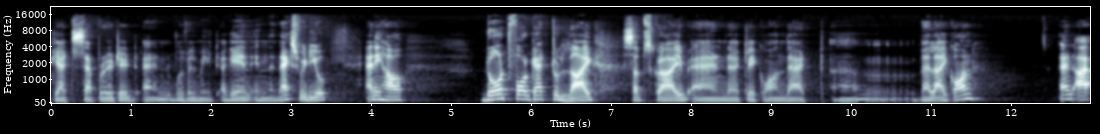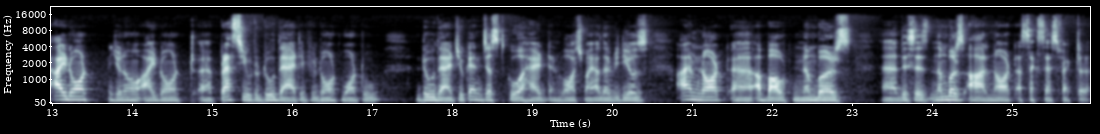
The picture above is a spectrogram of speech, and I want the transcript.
get separated and we will meet again in the next video. Anyhow, don't forget to like, subscribe and uh, click on that um, bell icon. And I, I don't you know I don't uh, press you to do that. If you don't want to do that you can just go ahead and watch my other videos. I'm not uh, about numbers. Uh, this is numbers are not a success factor.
